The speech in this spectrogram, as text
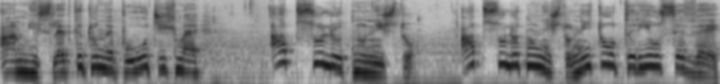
Ами, след като не получихме абсолютно нищо, абсолютно нищо. Нито от РИОСВ,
